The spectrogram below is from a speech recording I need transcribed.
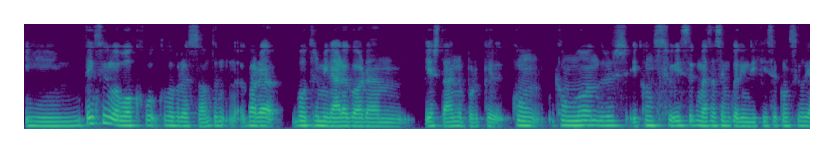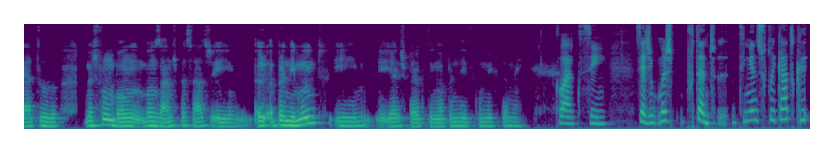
E tem sido uma boa co- colaboração. Agora vou terminar agora hum, este ano porque com, com Londres e com Suíça começa a ser um bocadinho difícil conciliar tudo. Mas foram bom- bons anos passados e aprendi muito e, e espero que tenham aprendido comigo também. Claro que sim. Sérgio, mas, portanto, tinha-nos explicado que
